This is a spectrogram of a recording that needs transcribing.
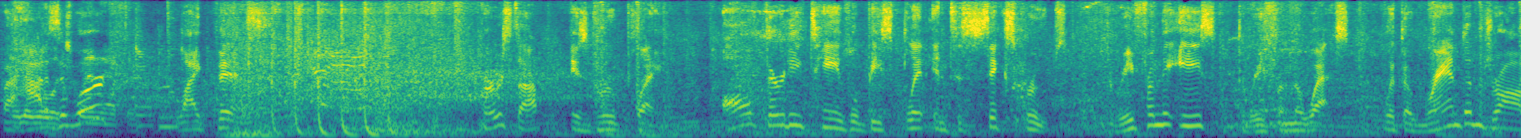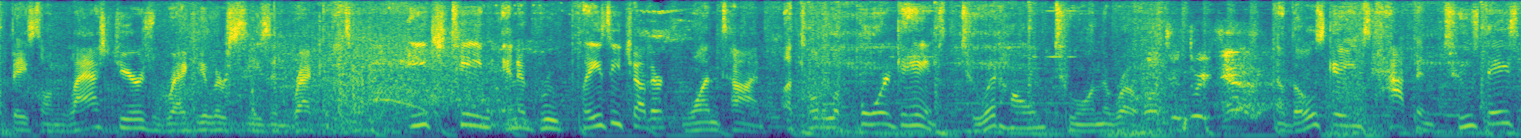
But how we'll does it work? after. Like this. First up is group play. All 30 teams will be split into six groups three from the East, three from the West, with a random draw based on last year's regular season records. Each team in a group plays each other one time, a total of four games two at home, two on the road. Now, those games happen Tuesdays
